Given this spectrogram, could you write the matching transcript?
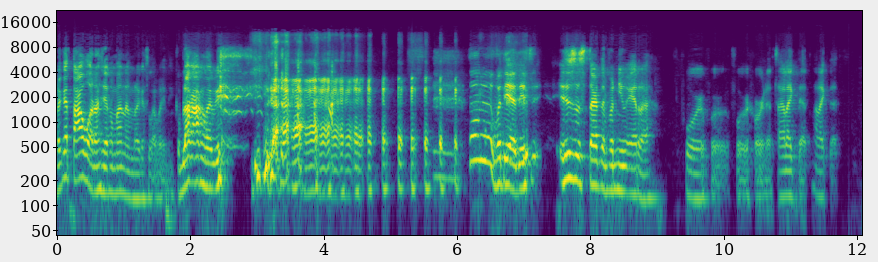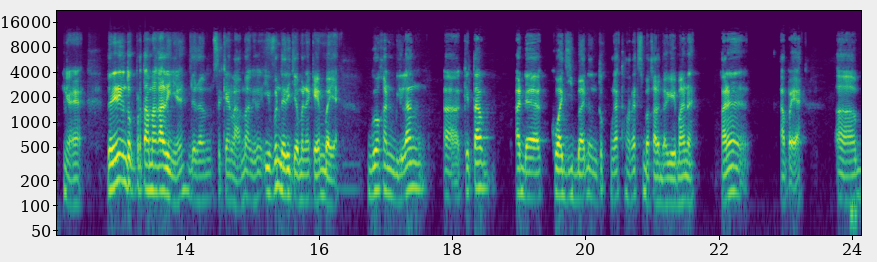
Mereka tahu arahnya ke mana mereka selama ini. Ke belakang tapi. But yeah, this, this is the start of a new era for for for Hornets. I like that. I like that. Ya, ya. Dan ini untuk pertama kalinya dalam sekian lama gitu, even dari zamannya Kemba ya, gue akan bilang uh, kita ada kewajiban untuk melihat Hornets bakal bagaimana. Karena apa ya, uh,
